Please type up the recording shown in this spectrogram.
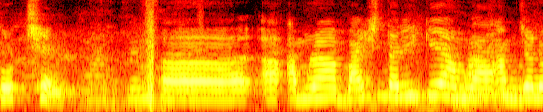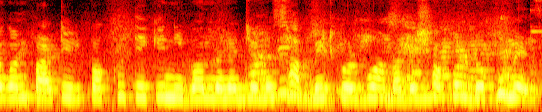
করছেন। আমরা বাইশ তারিখে আমরা আমজনগণ পার্টির পক্ষ থেকে নিবন্ধনের জন্য সাবমিট করব আমাদের সকল ডকুমেন্টস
